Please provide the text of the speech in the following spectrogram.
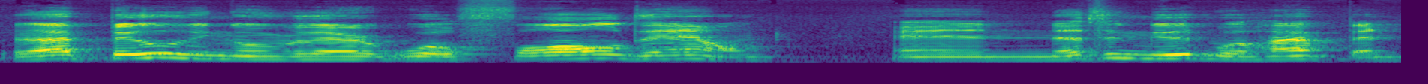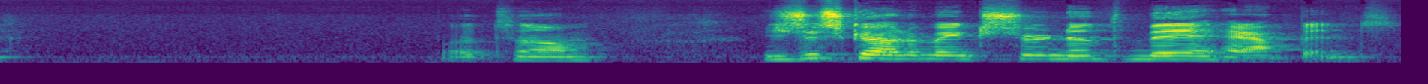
that building over there will fall down and nothing good will happen. But um you just gotta make sure nothing bad happens.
